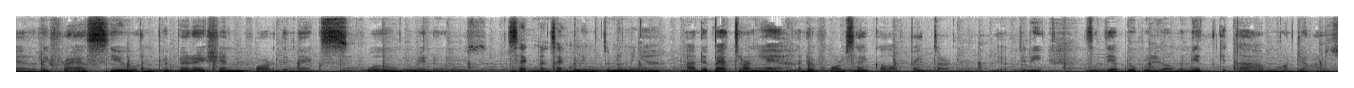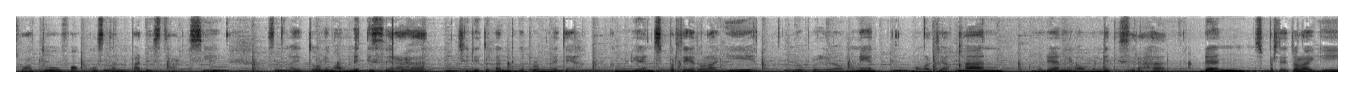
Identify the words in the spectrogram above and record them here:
and refresh you and preparation for the next full medoros segmen-segmen ini tuh namanya ada patternnya ya ada four cycle of pattern jadi setiap 25 menit kita mengerjakan sesuatu fokus tanpa distraksi. Setelah itu 5 menit istirahat. Jadi itu kan 30 menit ya. Kemudian seperti itu lagi 25 menit mengerjakan kemudian 5 menit istirahat. Dan seperti itu lagi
